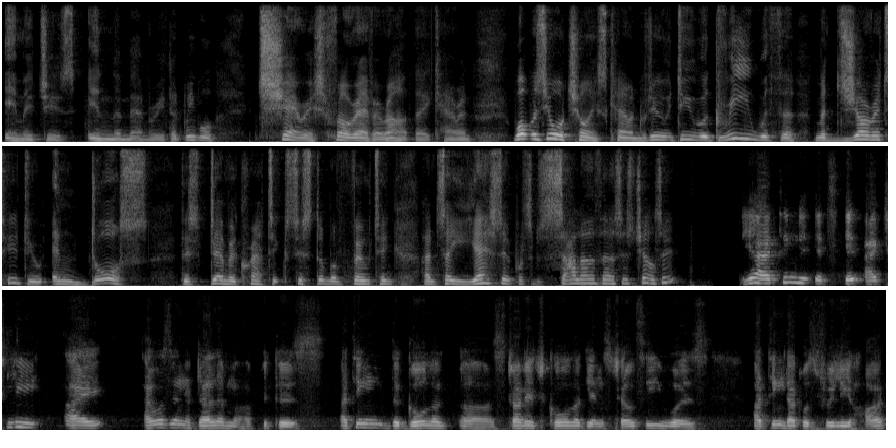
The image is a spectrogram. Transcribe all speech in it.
images in the memory that we will cherish forever, aren't they, Karen? What was your choice, Karen? Do, do you agree with the majority? Do you endorse this democratic system of voting and say yes, it was Salah versus Chelsea? Yeah, I think it's it actually I I was in a dilemma because I think the goal uh, Sturridge goal against Chelsea was I think that was really hard,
